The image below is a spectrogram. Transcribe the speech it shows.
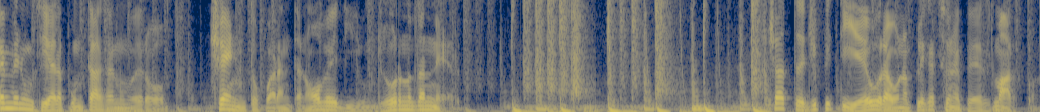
Benvenuti alla puntata numero 149 di Un giorno da nerd. ChatGPT è ora un'applicazione per smartphone,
